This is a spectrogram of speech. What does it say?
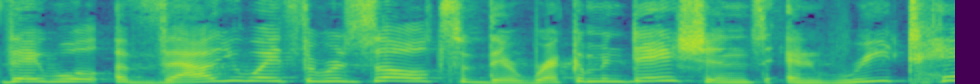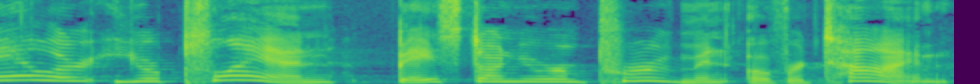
they will evaluate the results of their recommendations and retailor your plan based on your improvement over time.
